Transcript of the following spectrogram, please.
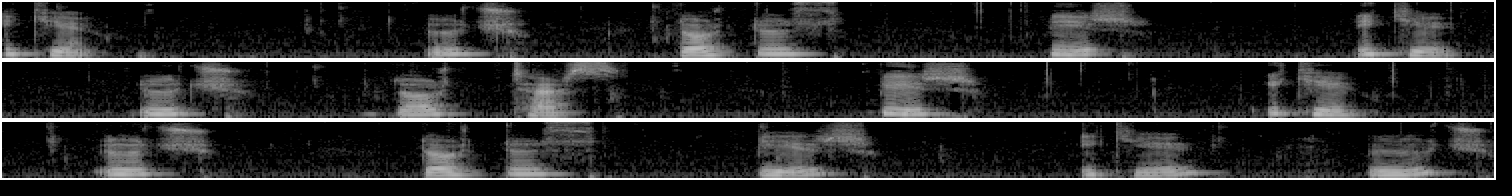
2 3 400 1 2 3 4 ters 1 2 3 400 1 2 3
